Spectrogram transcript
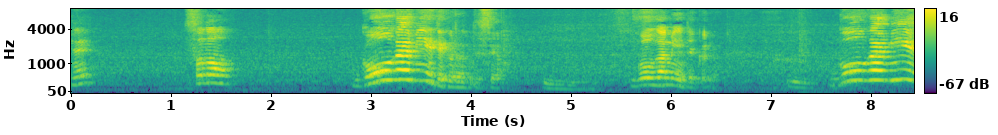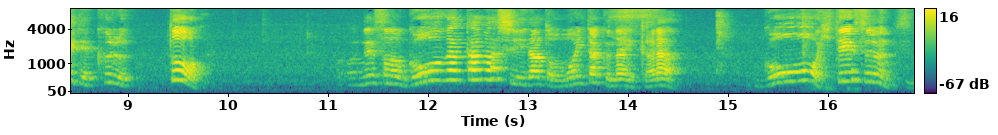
ね。その業が見えてくるんですよ。業が見えてくる。業が見えてくるとでその業が魂だと思いたくないから業を否定するんです。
